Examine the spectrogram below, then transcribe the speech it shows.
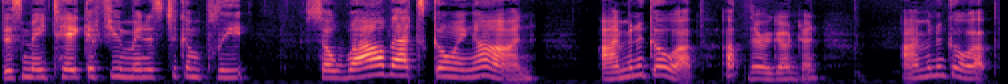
this may take a few minutes to complete. So while that's going on, I'm going to go up. Up, oh, there we go, done. I'm going to go up.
